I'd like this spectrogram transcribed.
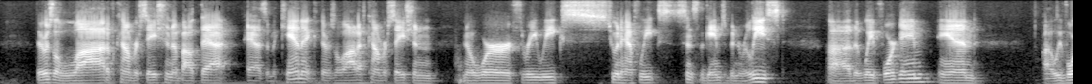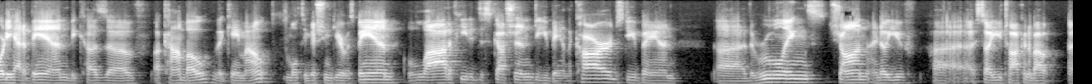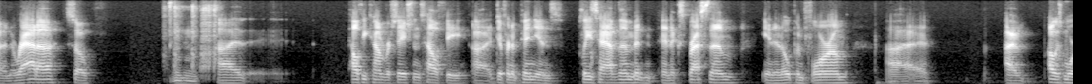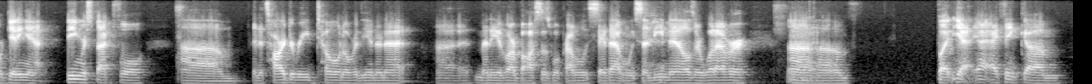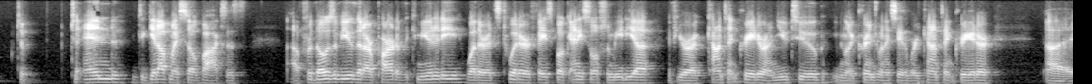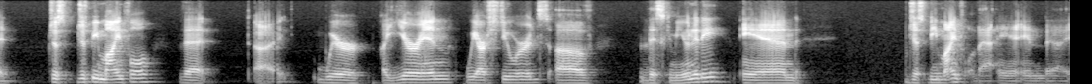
there was a lot of conversation about that as a mechanic. There was a lot of conversation. You know, we're three weeks, two and a half weeks since the game's been released, uh, the Wave Four game, and uh, we've already had a ban because of a combo that came out. Multi mission gear was banned. A lot of heated discussion. Do you ban the cards? Do you ban uh, the rulings? Sean, I know you've. Uh, I saw you talking about uh, Narada. So uh, healthy conversations, healthy, uh, different opinions. Please have them and, and express them in an open forum. Uh, I I was more getting at being respectful, um, and it's hard to read tone over the internet. Uh, many of our bosses will probably say that when we send emails or whatever. Um, but yeah, I think um, to to end to get off my soapboxes. Uh, for those of you that are part of the community, whether it's Twitter, Facebook, any social media, if you're a content creator on YouTube, even though I cringe when I say the word content creator, uh, just just be mindful that uh, we're a year in. We are stewards of this community, and just be mindful of that. And, and uh,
